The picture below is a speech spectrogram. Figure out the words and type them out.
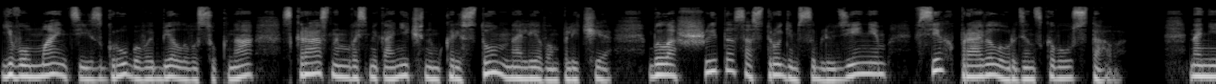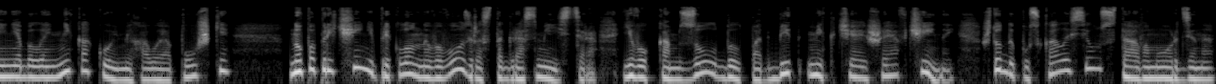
Его мантия из грубого белого сукна с красным восьмиконечным крестом на левом плече была сшита со строгим соблюдением всех правил орденского устава. На ней не было никакой меховой опушки, но по причине преклонного возраста гроссмейстера его камзол был подбит мягчайшей овчиной, что допускалось и уставом ордена.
